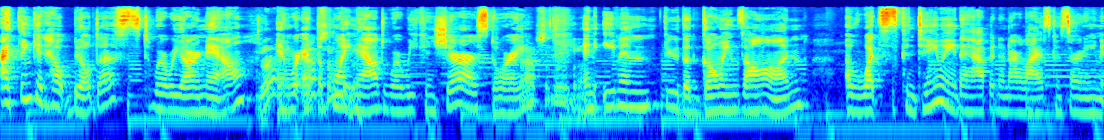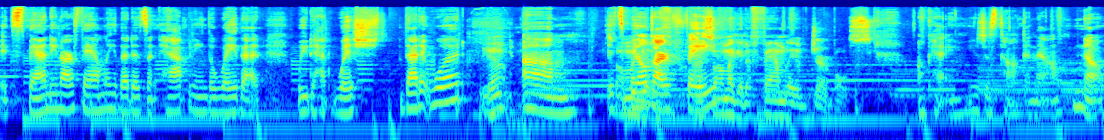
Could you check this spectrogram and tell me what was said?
I think it helped build us to where we are now. Right, and we're at the point now to where we can share our story. Absolutely. And even through the goings on of what's continuing to happen in our lives concerning expanding our family that isn't happening the way that we'd had wished that it would. Yeah. Um, it's I'm built our faith. So I'm gonna get a family of gerbils. Okay, you're just talking now. No,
